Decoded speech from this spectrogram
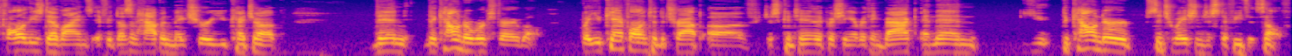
follow these deadlines. If it doesn't happen, make sure you catch up. Then the calendar works very well. But you can't fall into the trap of just continually pushing everything back and then you the calendar situation just defeats itself.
